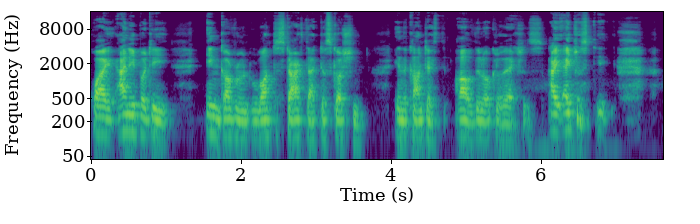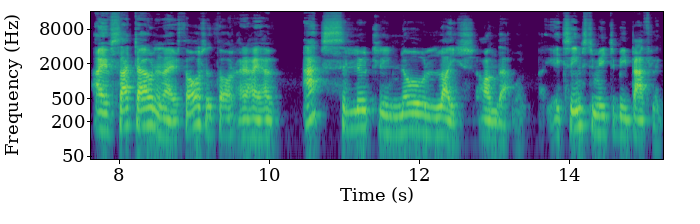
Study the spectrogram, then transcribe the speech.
why anybody in government would want to start that discussion in the context of the local elections. I, I just, I have sat down and I have thought and thought, and I have absolutely no light on that one. It seems to me to be baffling.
